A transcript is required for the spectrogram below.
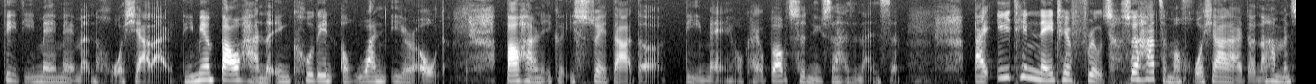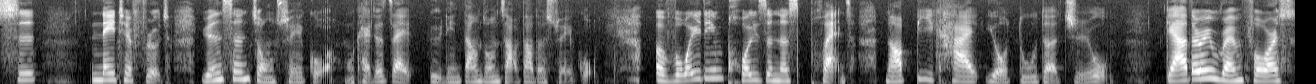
弟弟妹妹们活下来，里面包含了 including a one year old，包含了一个一岁大的弟妹。OK，我不知道是女生还是男生。By eating native fruit，所以他怎么活下来的呢？他们吃。native fruit 原生种水果，OK，就在雨林当中找到的水果。Avoiding poisonous plant，然后避开有毒的植物。gathering rainforest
